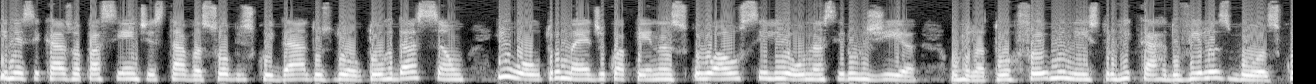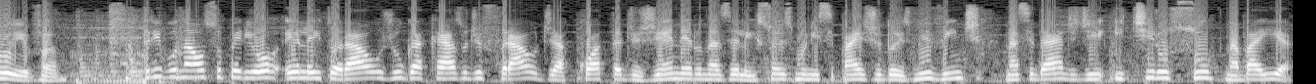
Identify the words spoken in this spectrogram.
e nesse caso a paciente estava sob os cuidados do autor da ação e o outro médico apenas o auxiliou na cirurgia. O relator foi o ministro Ricardo Vilas Boas Cueva. Tribunal Superior Eleitoral julga caso de fraude à cota de gênero nas eleições municipais de 2020 na cidade de Itiruçu, na Bahia.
